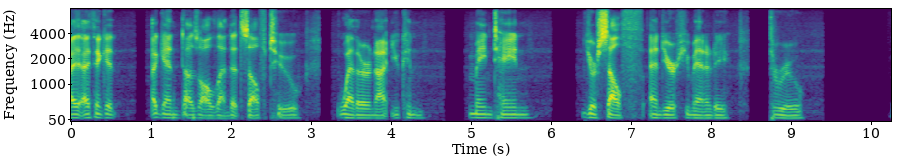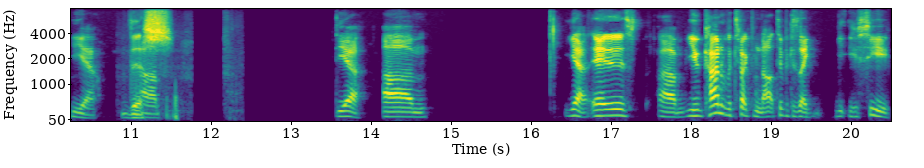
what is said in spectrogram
I i think it again does all lend itself to whether or not you can maintain yourself and your humanity through yeah. This Yeah. Um Yeah, it is um you kind of expect them not to because like you, you see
